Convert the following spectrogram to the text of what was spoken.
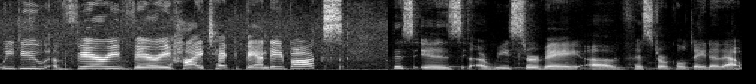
we do a very, very high-tech Band-Aid box. This is a resurvey of historical data that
